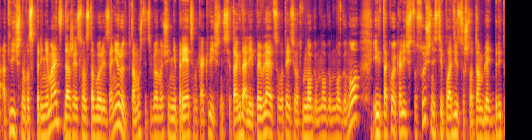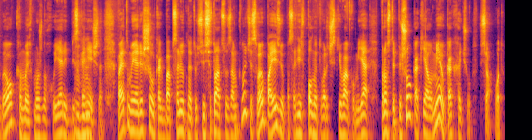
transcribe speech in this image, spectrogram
отлично воспринимать, даже если он с тобой резонирует, потому что тебе он очень неприятен как личность и так далее. И появляются вот эти вот много-много-много но, и такое количество сущностей плодит гордиться, что там, блядь, бритвы оком, их можно хуярить бесконечно. Угу. Поэтому я решил как бы абсолютно эту всю ситуацию замкнуть и свою поэзию посадить в полный творческий вакуум. Я просто пишу, как я умею, как хочу. Все, вот.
